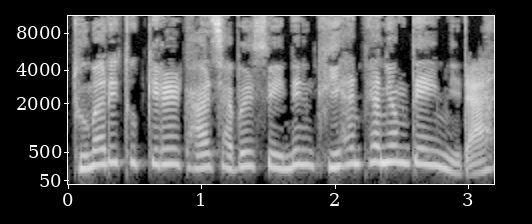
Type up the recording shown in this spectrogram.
두 마리 토끼를 다 잡을 수 있는 귀한 평형대입니다.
